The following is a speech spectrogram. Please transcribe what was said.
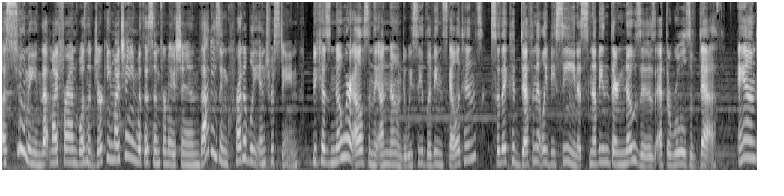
Assuming that my friend wasn't jerking my chain with this information, that is incredibly interesting because nowhere else in the unknown do we see living skeletons, so they could definitely be seen as snubbing their noses at the rules of death. And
